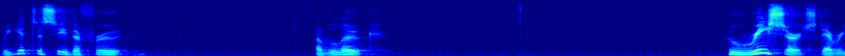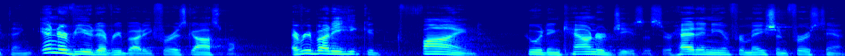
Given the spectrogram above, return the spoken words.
We get to see the fruit of Luke, who researched everything, interviewed everybody for his gospel, everybody he could find who had encountered Jesus or had any information firsthand.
